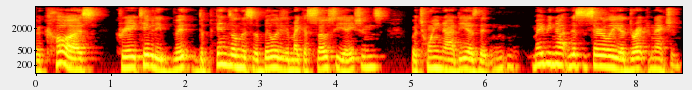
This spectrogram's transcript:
because creativity b- depends on this ability to make associations between ideas that m- maybe not necessarily a direct connection.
